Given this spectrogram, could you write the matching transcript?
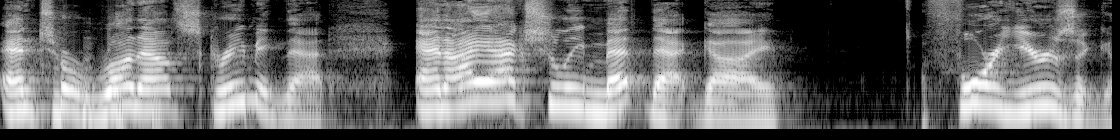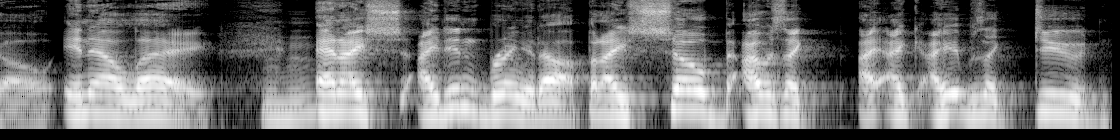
and to run out screaming that. And I actually met that guy four years ago in LA, Mm-hmm. and I, I didn't bring it up, but I so I was like I, I I was like, dude,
